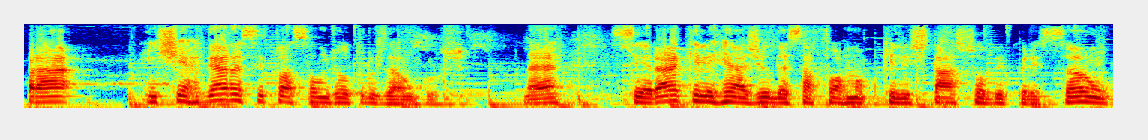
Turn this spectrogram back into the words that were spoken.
para enxergar a situação de outros ângulos. Né? Será que ele reagiu dessa forma porque ele está sob pressão?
